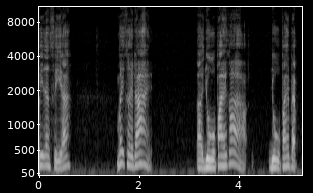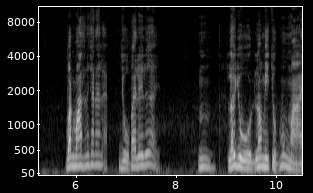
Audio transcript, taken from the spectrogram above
มีแต่เสีย ไม่เคยได้ออยู่ไปก็อยู่ไปแบบวันๆแค่นั้นแหละ อยู่ไปเรื่อยๆอืมแล้วอยู่เรามีจุดมุ่งหมาย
